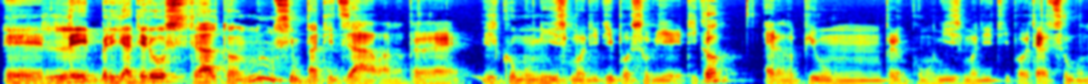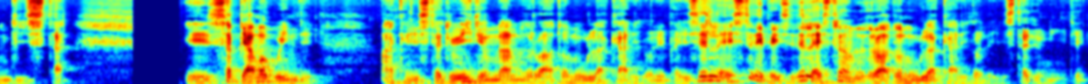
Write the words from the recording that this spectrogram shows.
Eh, le Brigate Rosse, tra l'altro, non simpatizzavano per il comunismo di tipo sovietico, erano più un, per un comunismo di tipo terzomondista. E sappiamo quindi anche gli Stati Uniti non hanno trovato nulla a carico dei paesi dell'est, e i paesi dell'est non hanno trovato nulla a carico degli Stati Uniti.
